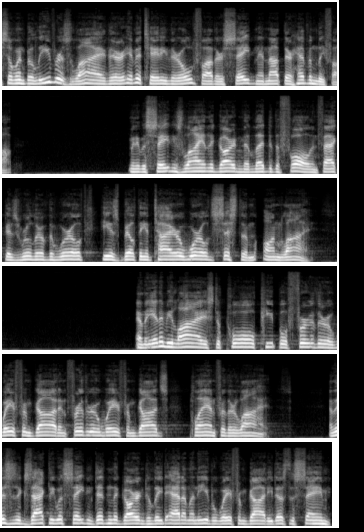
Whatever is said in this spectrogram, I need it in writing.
So when believers lie, they're imitating their old father, Satan, and not their heavenly father. I mean, it was Satan's lie in the garden that led to the fall. In fact, as ruler of the world, he has built the entire world system on lies. And the enemy lies to pull people further away from God and further away from God's plan for their lives. And this is exactly what Satan did in the garden to lead Adam and Eve away from God. He does the same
